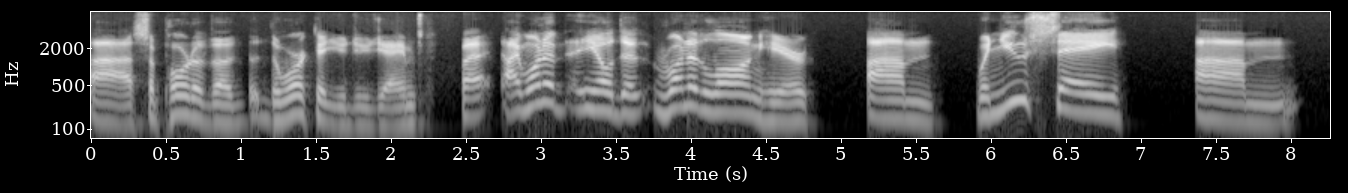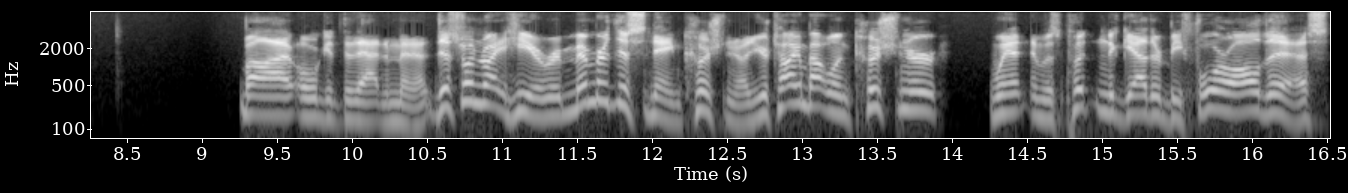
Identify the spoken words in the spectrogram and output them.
uh, supportive of the work that you do, James. But I want to, you know, to run it along here. Um, when you say, um, well, I, we'll get to that in a minute. This one right here. Remember this name, Kushner. You're talking about when Kushner went and was putting together before all this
